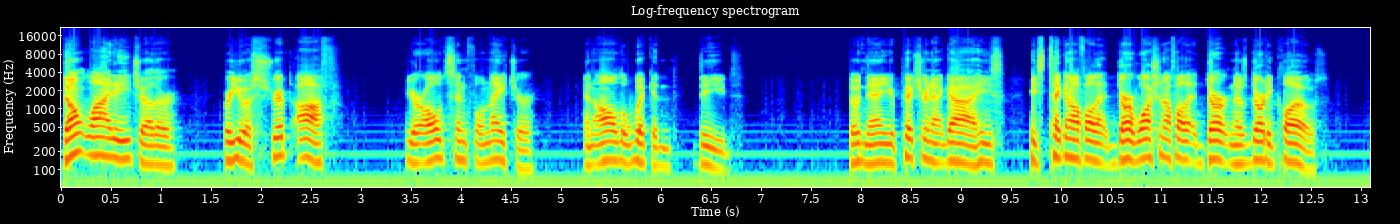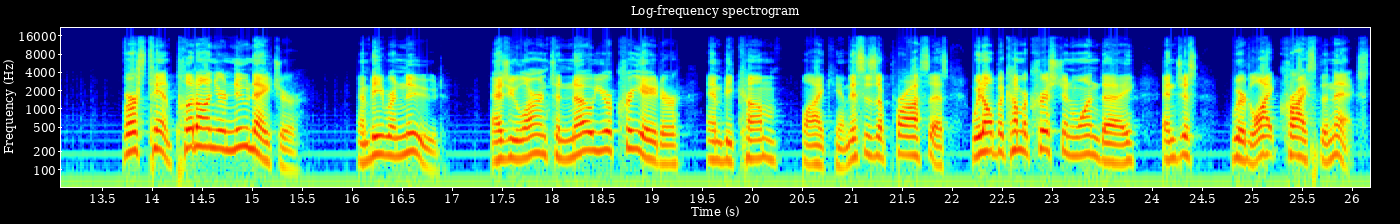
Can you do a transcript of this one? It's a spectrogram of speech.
Don't lie to each other, for you have stripped off your old sinful nature and all the wicked deeds. So now you're picturing that guy. He's, he's taking off all that dirt, washing off all that dirt and those dirty clothes. Verse 10 Put on your new nature and be renewed as you learn to know your Creator and become like Him. This is a process. We don't become a Christian one day and just we're like Christ the next.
